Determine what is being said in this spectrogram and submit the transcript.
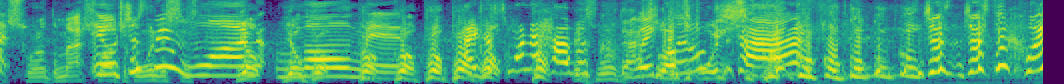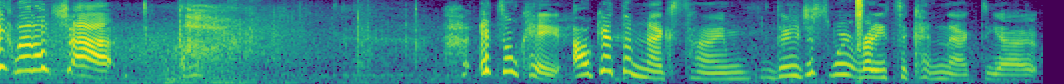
It's one of the It'll just be one Yo, yo, moment. bro, bro, bro, I just want to have a one of the quick little witnesses. chat. Go, go, go. Just, just a quick little chat. It's okay. I'll get them next time. They just weren't ready to connect yet.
